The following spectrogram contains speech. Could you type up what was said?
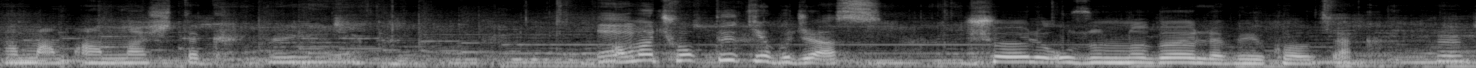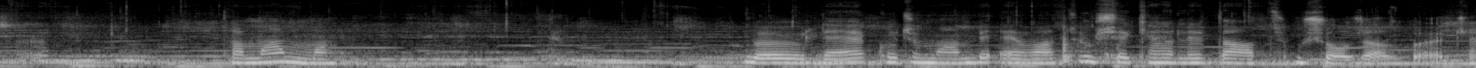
Tamam anlaştık. Böyle yap. Ama çok büyük yapacağız. Şöyle uzunluğu böyle büyük olacak. Tamam mı? Böyle kocaman bir eva. Tüm şekerleri dağıtmış olacağız böylece.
